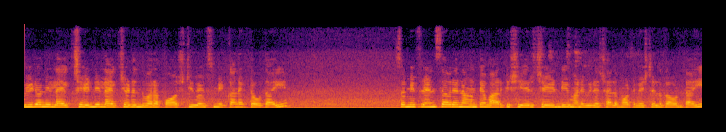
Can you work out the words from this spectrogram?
వీడియోని లైక్ చేయండి. లైక్ చేయడం ద్వారా పాజిటివ్ వైబ్స్ మీకు కనెక్ట్ అవుతాయి. సో మీ ఫ్రెండ్స్ ఎవరైనా ఉంటే వారికి షేర్ చేయండి. మన వీడియో చాలా మోటివేషనల్గా ఉంటాయి.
